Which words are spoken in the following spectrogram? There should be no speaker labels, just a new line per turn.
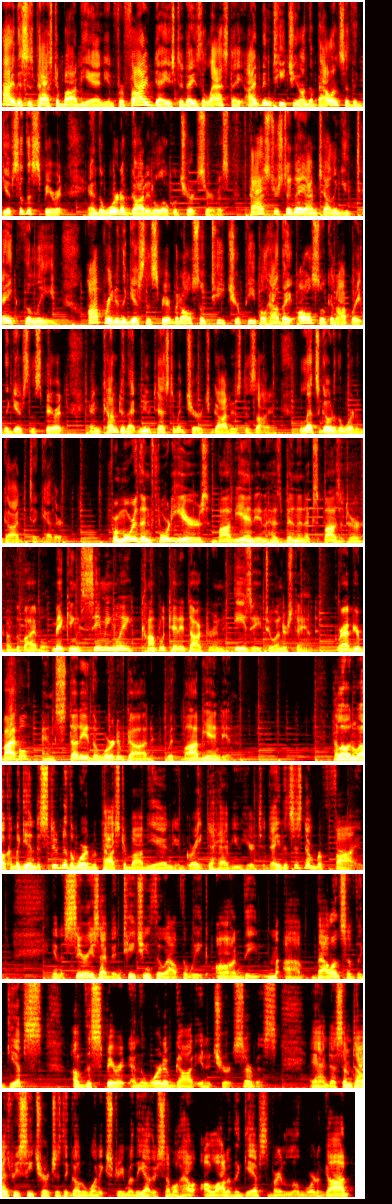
Hi, this is Pastor Bob Yandian. For five days, today's the last day, I've been teaching on the balance of the gifts of the Spirit and the Word of God in a local church service. Pastors, today I'm telling you, take the lead. Operate in the gifts of the Spirit, but also teach your people how they also can operate in the gifts of the Spirit and come to that New Testament church God has designed. Let's go to the Word of God together.
For more than 40 years, Bob Yandian has been an expositor of the Bible, making seemingly complicated doctrine easy to understand. Grab your Bible and study the Word of God with Bob Yandian.
Hello and welcome again to Student of the Word with Pastor Bob Yandian. Great to have you here today. This is number five in a series I've been teaching throughout the week on the uh, balance of the gifts of the Spirit and the Word of God in a church service. And uh, sometimes we see churches that go to one extreme or the other. Some will have a lot of the gifts, very little of the Word of God,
